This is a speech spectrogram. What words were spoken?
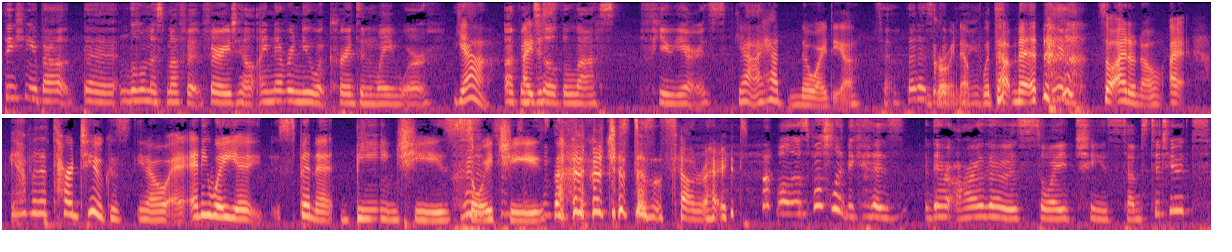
thinking about the Little Miss Muffet fairy tale, I never knew what curds and whey were yeah. up until just the last few years. yeah, I had no idea So that is growing up what that meant. Yeah. so I don't know. I yeah, but it's hard too because you know any way you spin it, bean cheese, soy cheese, it just doesn't sound right. Well, especially because there are those soy cheese substitutes.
